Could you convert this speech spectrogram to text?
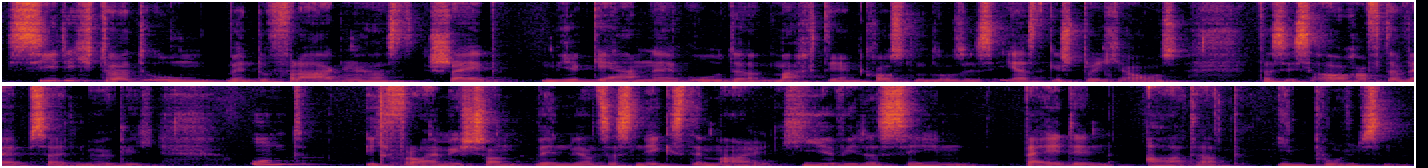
Sieh dich dort um. Wenn du Fragen hast, schreib mir gerne oder mach dir ein kostenloses Erstgespräch aus. Das ist auch auf der Website möglich. Und ich freue mich schon, wenn wir uns das nächste Mal hier wieder sehen bei den ADAP Impulsen.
